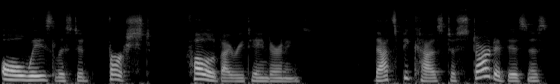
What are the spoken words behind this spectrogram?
always listed first, followed by retained earnings. That's because to start a business,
